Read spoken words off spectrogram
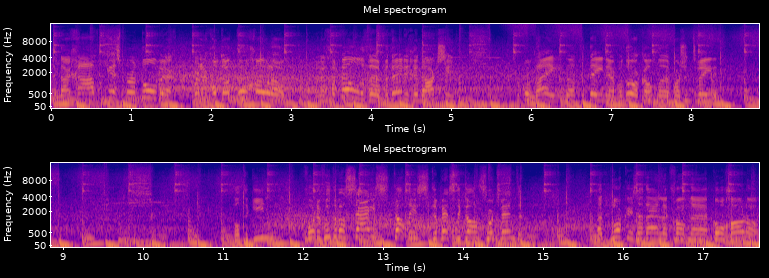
En daar gaat Kesper Dolberg. Maar daar komt ook Congolo. En een geweldige verdedigende actie. Voorkomt hij dat de Deen er vandoor kan eh, voor zijn tweede. Botteguin voor de voeten van Seis. Dat is de beste kans voor Twente. Het blok is uiteindelijk van eh, Congolo.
